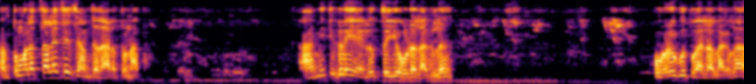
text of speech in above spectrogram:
आणि तुम्हाला चालायचंच आहे आमच्या दारातून आता. आम्ही तिकडे यायलो तर एवढं लागलं. पोरं गुतवायला लागला.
